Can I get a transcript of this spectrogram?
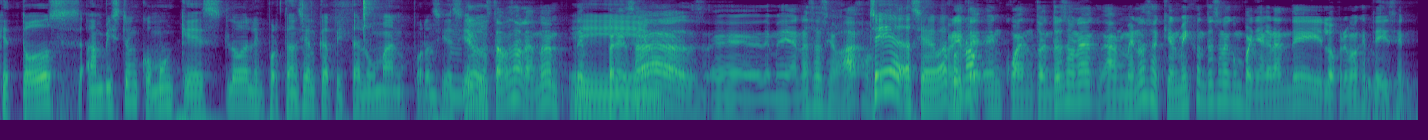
que todos han visto en común, que es lo de la importancia del capital humano, por así Digo, decirlo. estamos hablando de, de Y- empresas eh, de medianas hacia abajo. Sí, hacia abajo, Porque ¿no? te- en cuanto entras a una, al menos aquí en México, entras a una compañía grande y lo primero que te dicen,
